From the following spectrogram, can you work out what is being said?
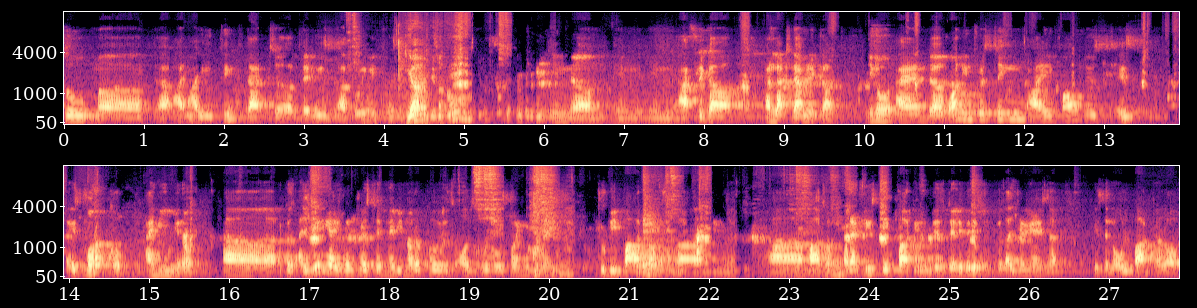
so I, I, think that there is a growing interest. Yeah. There's a growing interest in in, um, in, in Africa and Latin America. You know, and one interesting I found is is is Morocco. I mean, you know, uh, because Algeria is interested, maybe Morocco is also showing interest to be part of um, uh, part of, or at least take part in this deliberation, because Algeria is a is an old partner of,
